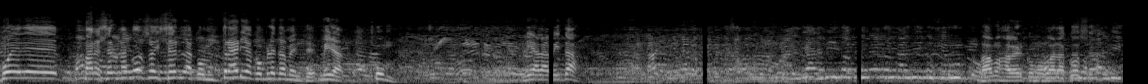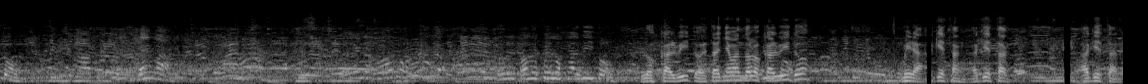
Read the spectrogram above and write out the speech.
Puede parecer una cosa y ser la contraria completamente. Mira, pum. Ni a la mitad. Vamos a ver cómo va la cosa. Venga. ¿Dónde están los calvitos? Los calvitos, están llamando a los calvitos. Mira, aquí están, aquí están. Aquí están.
